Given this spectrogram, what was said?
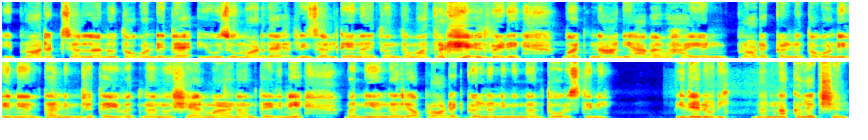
ಈ ಪ್ರಾಡಕ್ಟ್ಸ್ ಎಲ್ಲಾನು ತಗೊಂಡಿದ್ದೆ, ಯೂಸು ಮಾಡಿದೆ, ರಿಸಲ್ಟ್ ಏನಾಯ್ತು ಅಂತ ಮಾತ್ರ ಕೇಳಬೇಡಿ. ಬಟ್ ನಾನು ಯಾವ್ಯಾವ ಹೈ ಎಂಡ್ ಪ್ರಾಡಕ್ಟ್ಗಳನ್ನ ತಗೊಂಡಿದ್ದೀನಿ ಅಂತ ನಿಮ್ಮ ಜೊತೆ ಇವತ್ತು ನಾನು ಶೇರ್ ಮಾಡೋಣ ಅಂತ ಇದ್ದೀನಿ ಬನ್ನಿ ಹಂಗಾದ್ರೆ ಆ ಪ್ರಾಡಕ್ಟ್ಗಳನ್ನ ನಿಮಗೆ ನಾನು ತೋರಿಸ್ತೀನಿ. ಇದೆ ನೋಡಿ, ನನ್ನ ಕಲೆಕ್ಷನ್.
